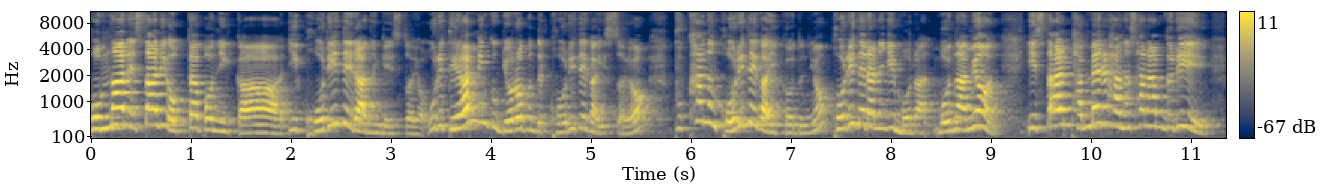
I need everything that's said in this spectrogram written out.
봄날에 쌀이 없다 보니까 이 고리대라는 게 있어요. 우리 대한민국 여러분들 고리대가 있어요. 북한은 고리대가 있거든요. 고리대라는 게 뭐라, 뭐냐면 이 쌀 판매를 하는 사람들이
